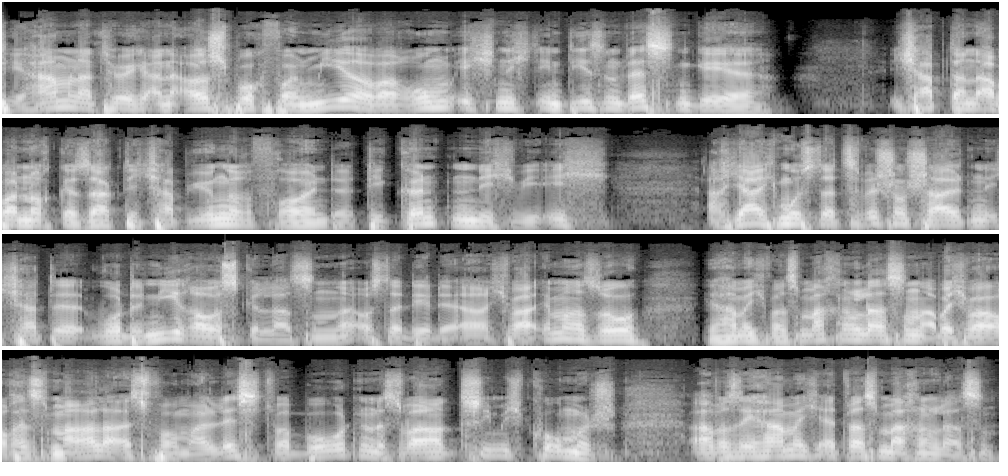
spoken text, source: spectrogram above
die haben natürlich einen Ausspruch von mir, warum ich nicht in diesen Westen gehe. Ich habe dann aber noch gesagt, ich habe jüngere Freunde, die könnten nicht wie ich. Ach ja, ich muss dazwischen schalten. Ich hatte, wurde nie rausgelassen ne, aus der DDR. Ich war immer so, wir haben mich was machen lassen, aber ich war auch als Maler, als Formalist verboten. Das war ziemlich komisch. Aber sie haben mich etwas machen lassen.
